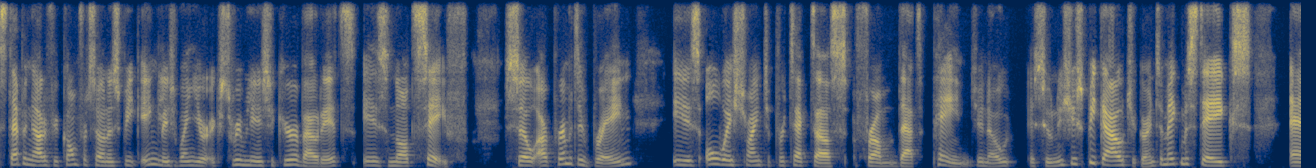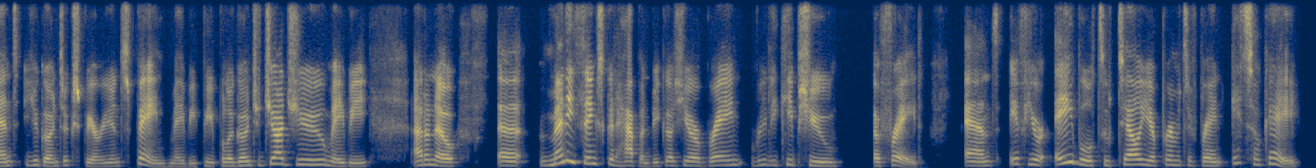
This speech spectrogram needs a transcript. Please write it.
stepping out of your comfort zone and speak English when you're extremely insecure about it is not safe. So our primitive brain is always trying to protect us from that pain. You know, as soon as you speak out, you're going to make mistakes and you're going to experience pain. Maybe people are going to judge you. Maybe, I don't know. Uh, many things could happen because your brain really keeps you afraid. And if you're able to tell your primitive brain, it's okay,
